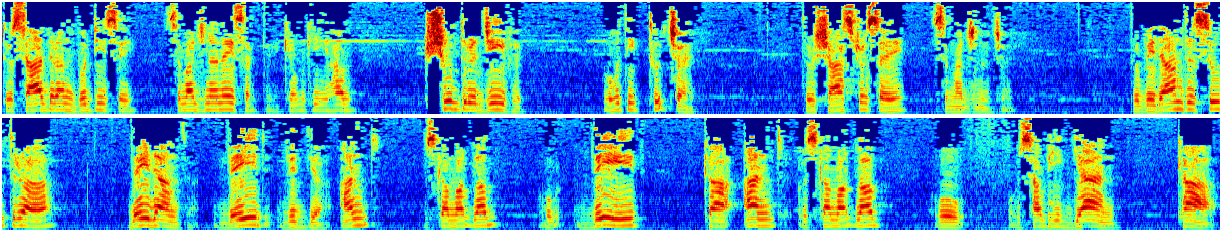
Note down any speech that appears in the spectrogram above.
तो साधारण बुद्धि से समझना नहीं सकते क्योंकि हम क्षुद्र जीव है बहुत ही तुच्छ है। तो शास्त्र से समझना चाहिए। तो वेदांत सूत्र वेदांत वेद विद्या अंत उसका मतलब वेद का अंत उसका मतलब वो, वो सभी ज्ञान का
